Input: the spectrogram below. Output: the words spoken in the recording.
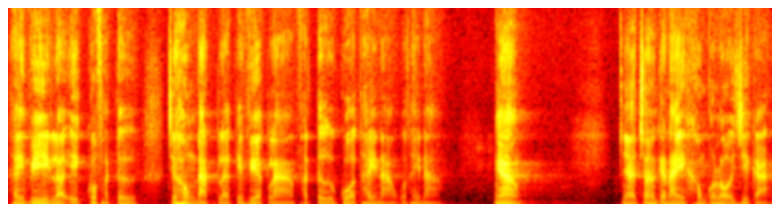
thầy vì lợi ích của phật tử, chứ không đặt là cái việc là phật tử của thầy nào, của thầy nào. Nghe không? Nhé cho nên cái này không có lỗi gì cả.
